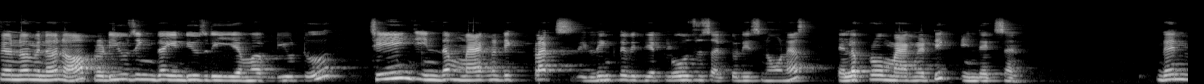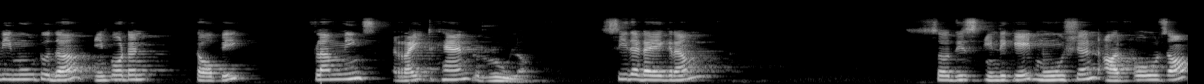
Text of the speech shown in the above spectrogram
phenomenon of producing the induced emf due to change in the magnetic flux linked with a closed circuit is known as electromagnetic induction. Then we move to the important topic Fleming's right hand rule. See the diagram? So this indicate motion or force of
